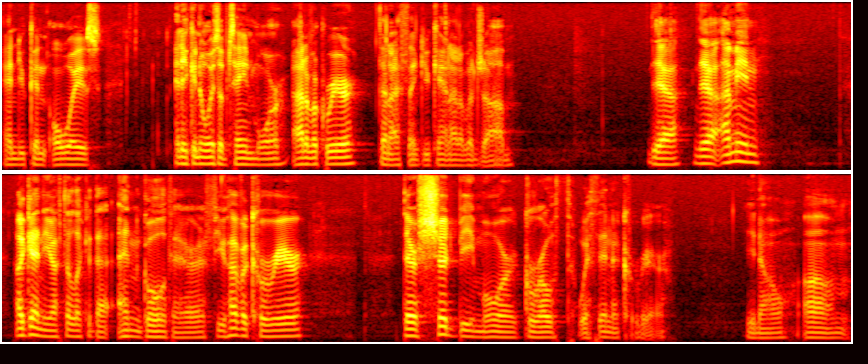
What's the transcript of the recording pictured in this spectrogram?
and you can always and you can always obtain more out of a career than i think you can out of a job Yeah, yeah. I mean, again, you have to look at that end goal there. If you have a career, there should be more growth within a career. You know, um,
